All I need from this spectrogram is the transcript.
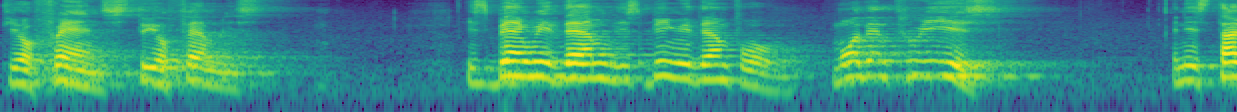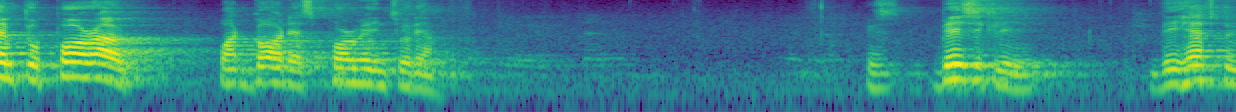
to your friends, to your families. He's been with them, he's been with them for more than three years. And it's time to pour out what God has poured into them. It's basically, they have to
